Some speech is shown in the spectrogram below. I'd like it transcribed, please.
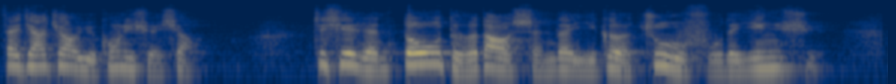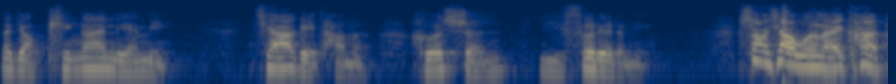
在家教育公立学校，这些人都得到神的一个祝福的应许，那叫平安怜悯，加给他们和神以色列的名。上下文来看，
